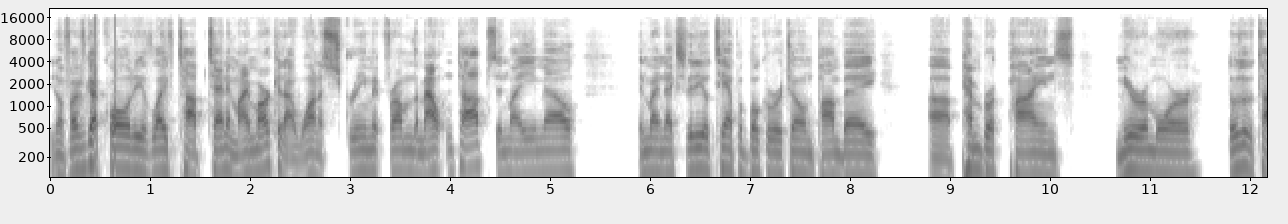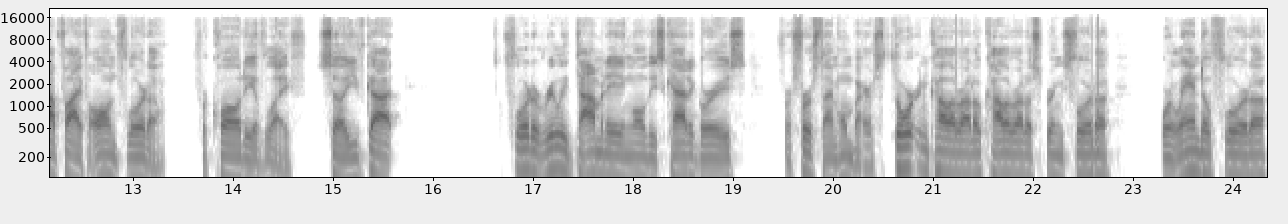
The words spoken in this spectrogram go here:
You know, if I've got quality of life top ten in my market, I want to scream it from the mountaintops in my email in my next video. Tampa, Boca Raton, Palm Bay, uh, Pembroke Pines, Miramar, those are the top five, all in Florida for quality of life. So you've got Florida really dominating all these categories for first time homebuyers. Thornton, Colorado, Colorado Springs, Florida, Orlando, Florida,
